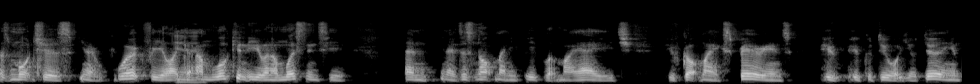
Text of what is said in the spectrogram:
as much as you know work for you. Like yeah. I'm looking at you and I'm listening to you, and you know there's not many people at my age who've got my experience who who could do what you're doing, and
